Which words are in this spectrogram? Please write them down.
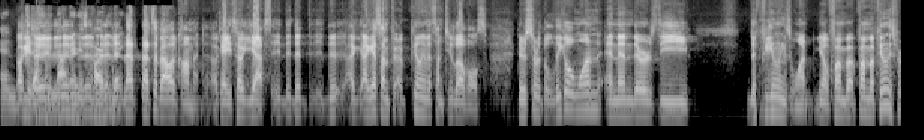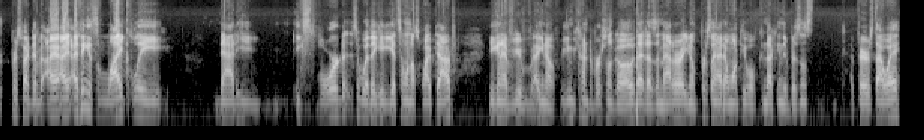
and Okay, so definitely not in his th- th- pardoning. th- that, that's a valid comment. Okay, so yes, it, I, I guess I'm feeling this on two levels. There's sort of the legal one, and then there's the the feelings one. You know, from a- from a feelings per- perspective, I, I, I think it's likely that he explored so whether he could get someone else wiped out. You can have your, you know, you can be controversial and go, oh, that doesn't matter. You know, personally, I don't want people conducting their business affairs that way.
